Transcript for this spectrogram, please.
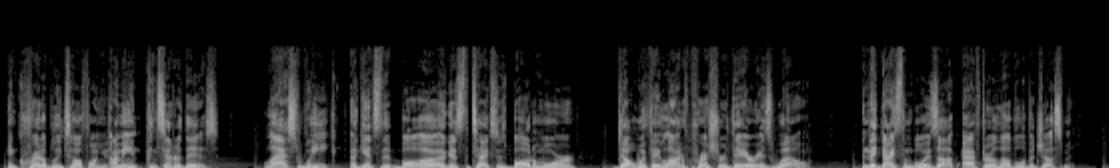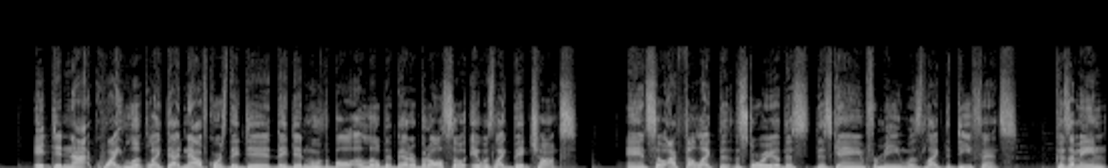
incredibly tough on you. I mean, consider this: last week against the uh, against the Texans, Baltimore dealt with a lot of pressure there as well and they diced them boys up after a level of adjustment. It did not quite look like that. Now, of course, they did they did move the ball a little bit better, but also it was like big chunks. And so I felt like the, the story of this this game for me was like the defense. Because I mean,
